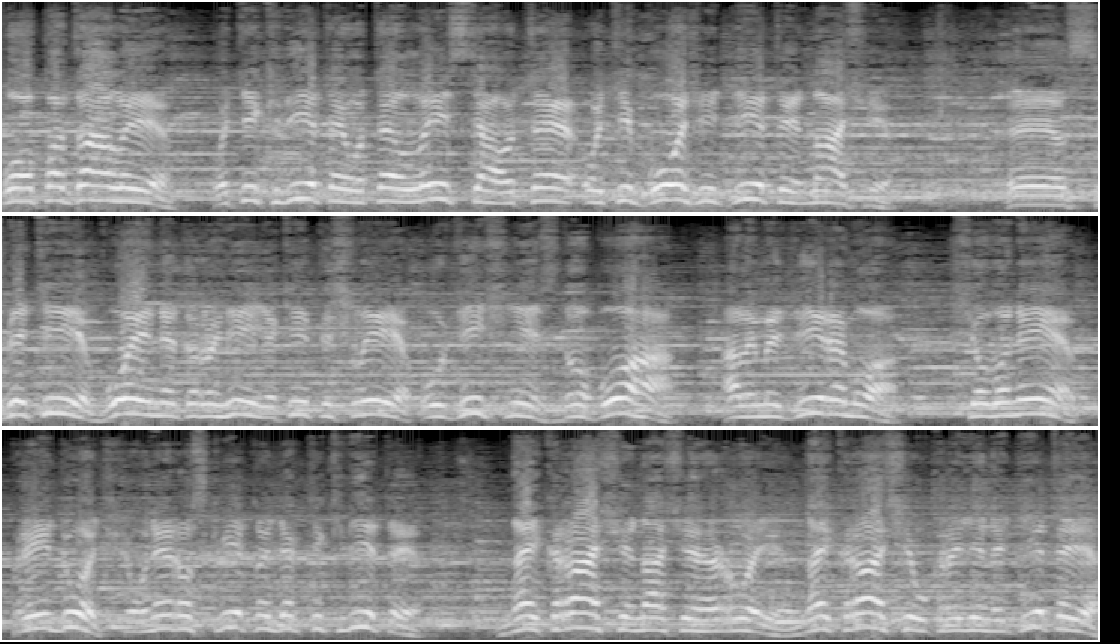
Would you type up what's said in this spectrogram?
попадали оті квіти, оте листя, оте, оті Божі діти наші, е, святі воїни дорогі, які пішли у вічність до Бога, але ми віримо, що вони прийдуть, що вони розквітнуть, як ті квіти. Найкращі наші герої, найкращі України діти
